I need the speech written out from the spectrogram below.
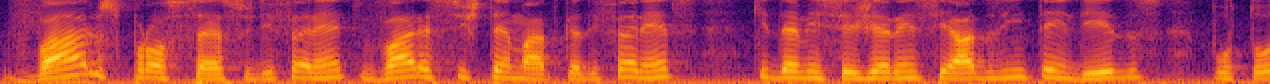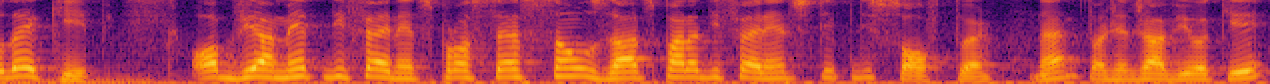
vários processos diferentes, várias sistemáticas diferentes que devem ser gerenciadas e entendidas por toda a equipe. Obviamente, diferentes processos são usados para diferentes tipos de software. Né? Então, a gente já viu aqui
